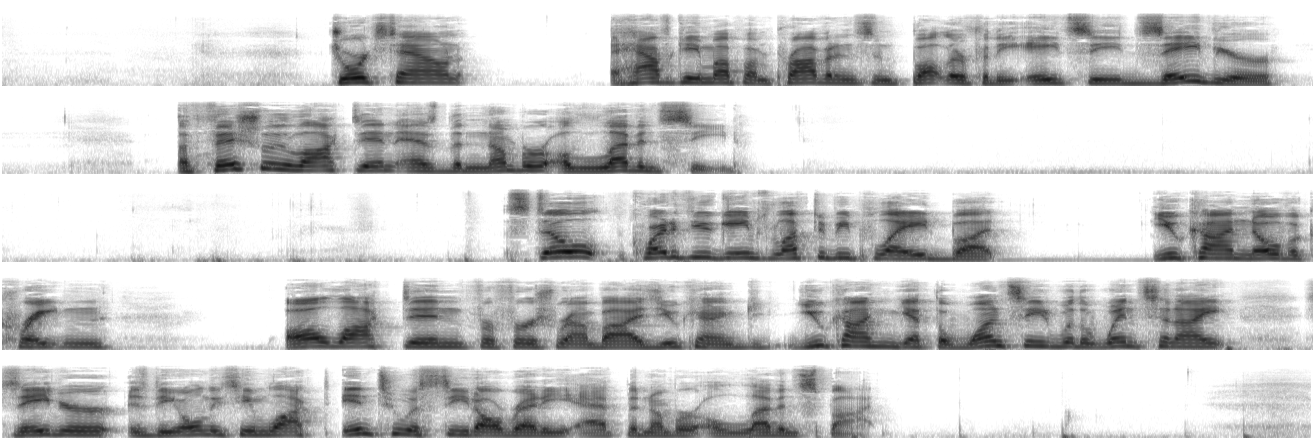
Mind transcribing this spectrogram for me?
Georgetown, a half game up on Providence and Butler for the eight seed. Xavier, officially locked in as the number 11 seed. Still quite a few games left to be played, but UConn, Nova, Creighton, all locked in for first round buys. UConn, UConn can get the one seed with a win tonight. Xavier is the only team locked into a seed already at the number 11 spot.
